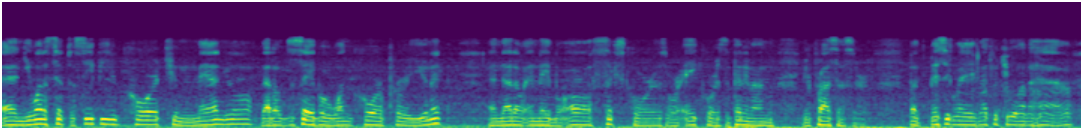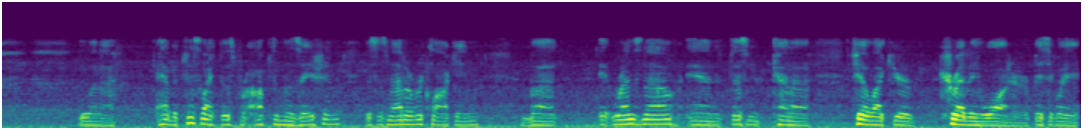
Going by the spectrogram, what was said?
And you want to set the CPU core to manual that'll disable one core per unit and that'll enable all six cores or eight cores depending on your processor. But basically that's what you want to have. You want to have it just like this for optimization. This is not overclocking but it runs now and it doesn't kind of feel like you're treading water. Basically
